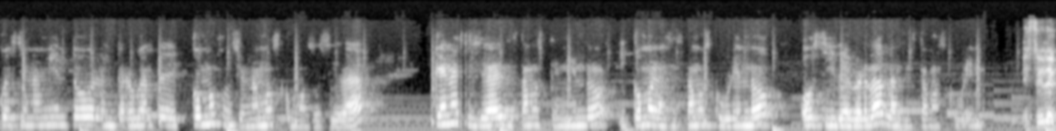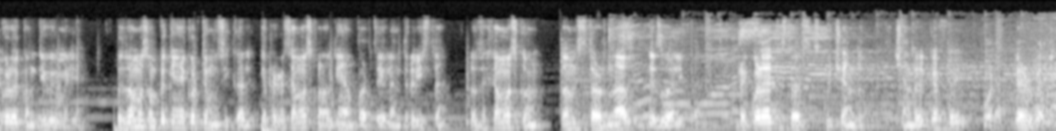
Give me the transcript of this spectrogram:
cuestionamiento, la interrogante de cómo funcionamos como sociedad, qué necesidades estamos teniendo y cómo las estamos cubriendo o si de verdad las estamos cubriendo. Estoy de acuerdo contigo, Emilia. Pues vamos a un pequeño corte musical y regresamos con la última parte de la entrevista. Los dejamos con Don't Start Now de Dua Lipa. Recuerda que estás escuchando Echando el Café por Apple Radio.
